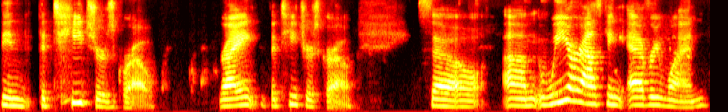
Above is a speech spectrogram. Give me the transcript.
the, the teachers grow right? The teachers grow. So um, we are asking everyone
